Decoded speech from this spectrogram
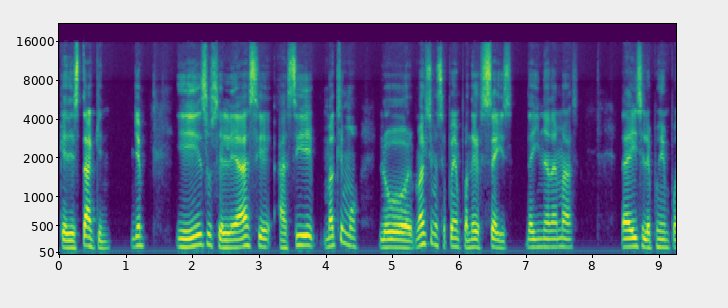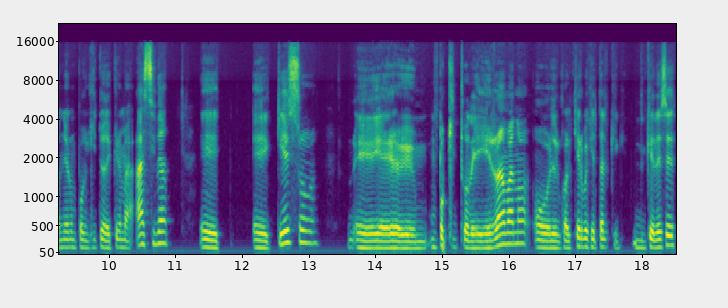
que destaquen, ¿ya? Y eso se le hace así, máximo, lo máximo se pueden poner 6, de ahí nada más. De ahí se le pueden poner un poquito de crema ácida, eh, eh, queso, eh, un poquito de rábano o cualquier vegetal que, que desees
